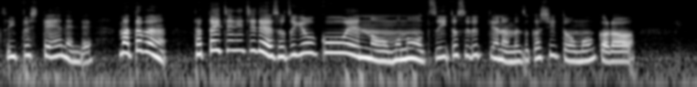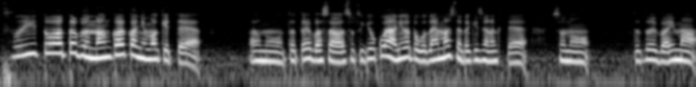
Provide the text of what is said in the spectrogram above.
ツイートしてええねんで。まあ多分たった一日で卒業公演のものをツイートするっていうのは難しいと思うからツイートは多分何回かに分けてあの例えばさ卒業公演ありがとうございましただけじゃなくてその例えば今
